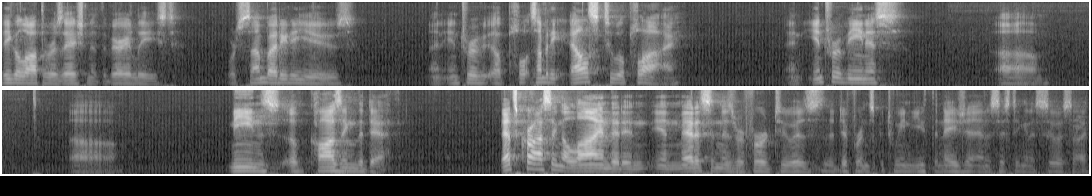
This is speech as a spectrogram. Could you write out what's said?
legal authorization at the very least, for somebody to use, an intra, somebody else to apply an intravenous um, uh, means of causing the death. That's crossing a line that in, in medicine is referred to as the difference between euthanasia and assisting in a suicide.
